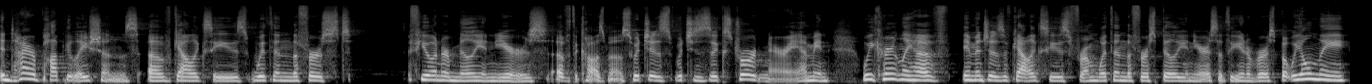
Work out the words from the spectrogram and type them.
entire populations of galaxies within the first few hundred million years of the cosmos, which is which is extraordinary. I mean, we currently have images of galaxies from within the first billion years of the universe, but we only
